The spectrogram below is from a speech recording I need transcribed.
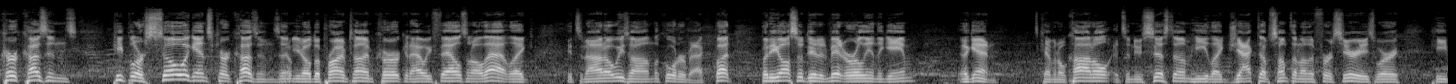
Kirk Cousins. People are so against Kirk Cousins, and you know the prime time Kirk and how he fails and all that. Like it's not always on the quarterback, but but he also did admit early in the game, again, Kevin O'Connell. It's a new system. He like jacked up something on the first series where he,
